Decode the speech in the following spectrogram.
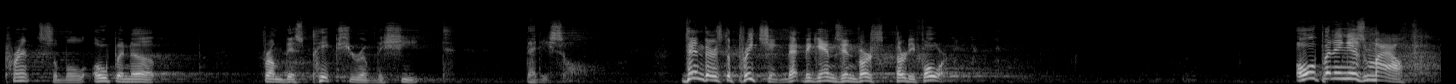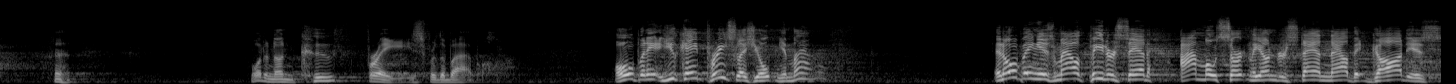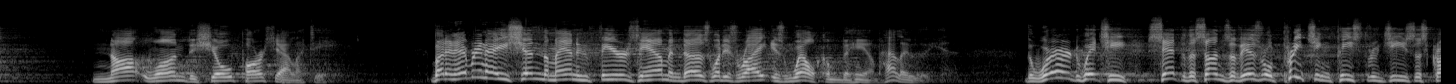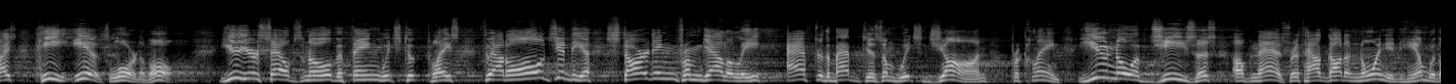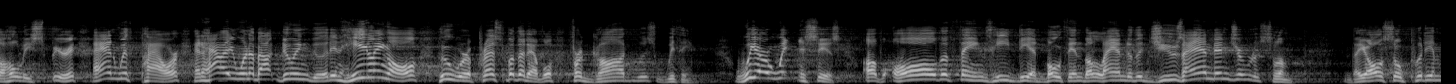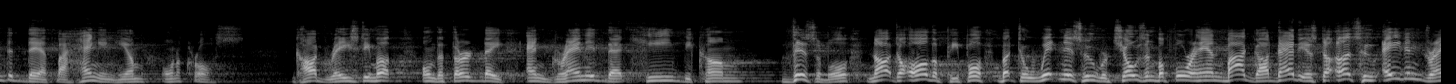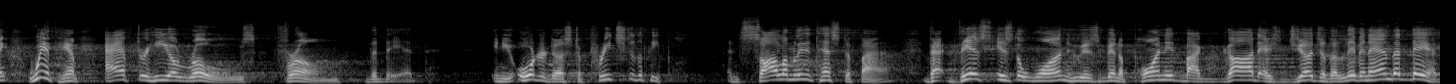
principle open up from this picture of the sheet that he saw. Then there's the preaching that begins in verse 34. Opening his mouth. what an uncouth phrase for the Bible. Opening, you can't preach unless you open your mouth. And opening his mouth, Peter said, I most certainly understand now that God is not one to show partiality. But in every nation, the man who fears him and does what is right is welcome to him. Hallelujah. The word which he sent to the sons of Israel, preaching peace through Jesus Christ, he is Lord of all. You yourselves know the thing which took place throughout all Judea, starting from Galilee after the baptism which John proclaimed. You know of Jesus of Nazareth, how God anointed him with the Holy Spirit and with power, and how he went about doing good and healing all who were oppressed by the devil, for God was with him. We are witnesses of all the things he did, both in the land of the Jews and in Jerusalem. They also put him to death by hanging him on a cross. God raised him up on the third day and granted that he become visible, not to all the people, but to witness who were chosen beforehand by God, that is, to us who ate and drank with him after he arose from the dead. And he ordered us to preach to the people and solemnly to testify that this is the one who has been appointed by God as judge of the living and the dead.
